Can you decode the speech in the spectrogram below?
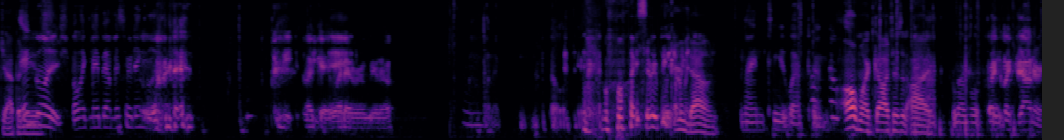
Japanese. English, but like maybe I misheard English. okay, Okay, okay, whatever, weirdo. Um, Whatever. Why is everybody Wait, coming down? 90 weapon. no. Oh my gosh, there's an eye. at Level Quick, eight. quick, drowner.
